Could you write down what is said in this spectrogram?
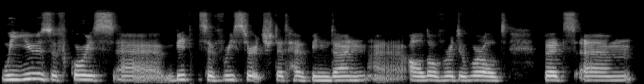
we use, of course, uh, bits of research that have been done uh, all over the world, but um,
